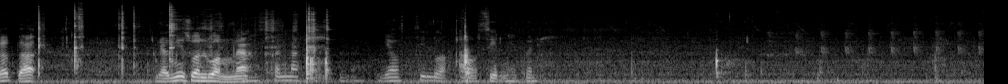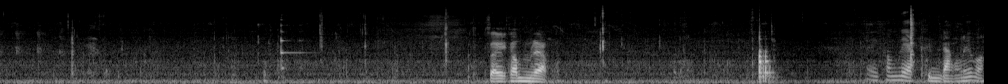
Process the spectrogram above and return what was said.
ก็จะอยากมีส่วนร่วมนะเพิ่นมักเดี๋ยวสิลวกเอาเส้นให้เพิ่นใส่คำแรกไอ้คำแรกขึ้นดังเลยบ่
